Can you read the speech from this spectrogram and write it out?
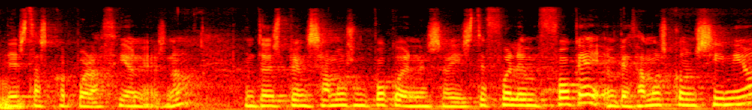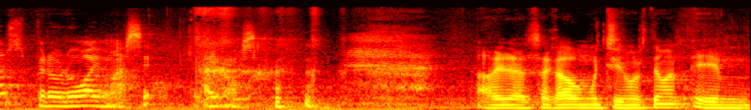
de estas corporaciones, ¿no? Entonces pensamos un poco en eso y este fue el enfoque. Empezamos con seniors, pero luego hay más, ¿eh? Hay más. A ver, has sacado muchísimos temas. Eh,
